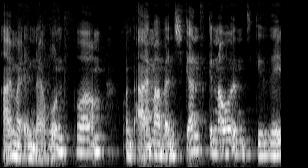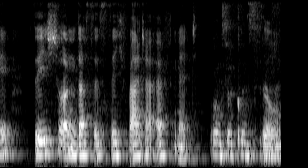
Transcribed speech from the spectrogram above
Einmal in der Rundform und einmal, wenn ich ganz genau hinsehe, sehe ich schon, dass es sich weiter öffnet. Unsere Kunst. So.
